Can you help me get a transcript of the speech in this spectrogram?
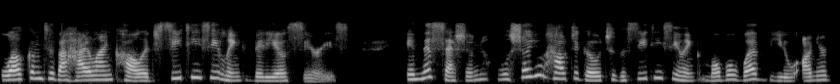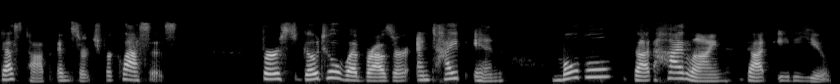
Welcome to the Highline College CTC Link video series. In this session, we'll show you how to go to the CTC Link mobile web view on your desktop and search for classes. First, go to a web browser and type in mobile.highline.edu.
